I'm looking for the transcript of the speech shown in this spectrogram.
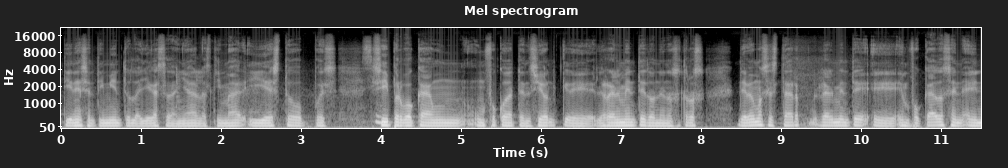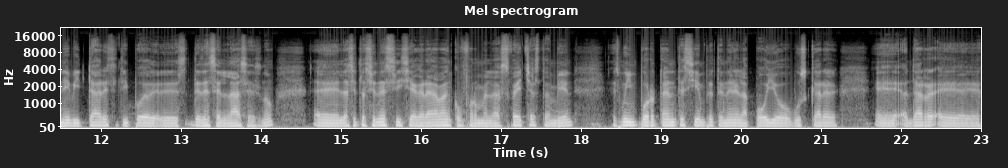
tiene sentimientos, la llegas a dañar, a lastimar y esto pues sí, provoca un, foco de atención que realmente donde nosotros debemos estar realmente eh, enfocados en, evitar este tipo de, desenlaces, ¿no? Eh, las situaciones sí se agravan conforme a las fechas también es muy importante siempre tener el apoyo, buscar eh, dar eh,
